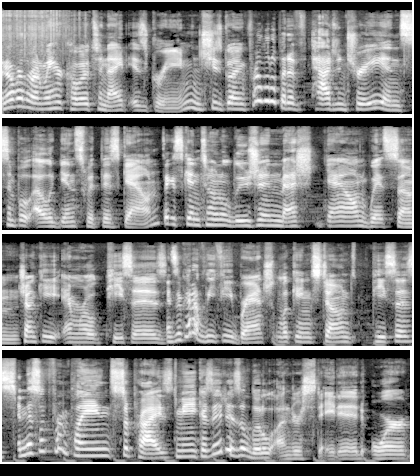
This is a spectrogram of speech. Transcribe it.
and over on the runway, her color tonight is green, and she's going for a little bit of pageantry and simple elegance with this gown. It's like a skin tone illusion mesh gown with some chunky emerald pieces and some kind of leafy branch looking stone pieces. And this look from Plane surprised me because it is a little understated or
